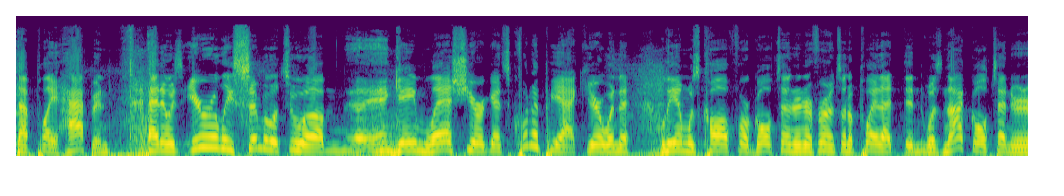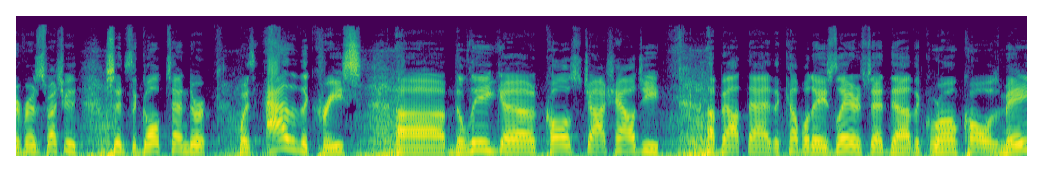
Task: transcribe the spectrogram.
that play happened. And it was eerily similar to um, a game last year against Quinnipiac here when the, Liam was called for goaltender interference on a play that did, was not goaltender interference, especially since the goaltender was out of the crease. Uh, the league uh, calls Josh Hauge about that a couple days later and said the wrong call was made.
